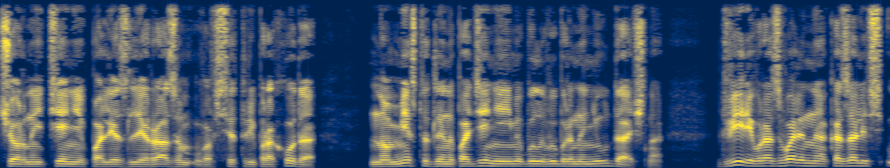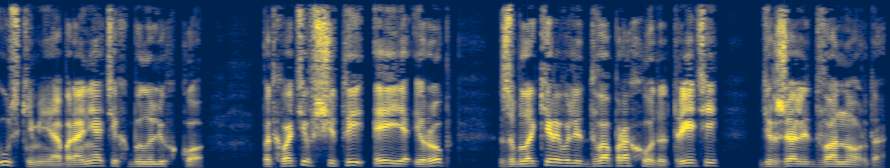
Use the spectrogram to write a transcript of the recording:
Черные тени полезли разом во все три прохода, но место для нападения ими было выбрано неудачно. Двери в развалины оказались узкими, и оборонять их было легко — Подхватив щиты, Эйя и Роб заблокировали два прохода, третий держали два норда.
